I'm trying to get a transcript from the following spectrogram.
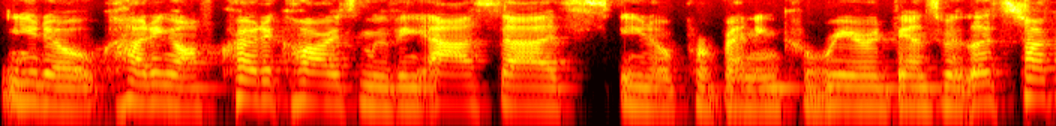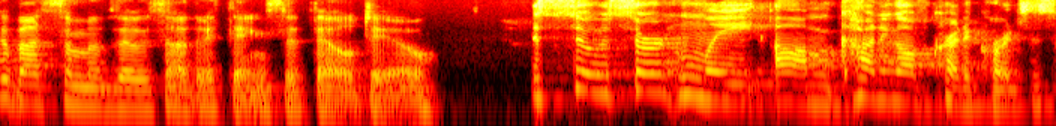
you know, cutting off credit cards, moving assets, you know, preventing career advancement. Let's talk about some of those other things that they'll do. So certainly, um, cutting off credit cards is,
